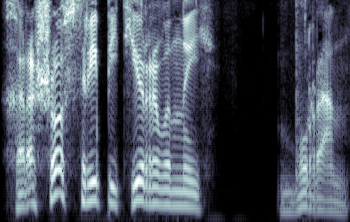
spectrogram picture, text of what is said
хорошо срепетированный буран.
